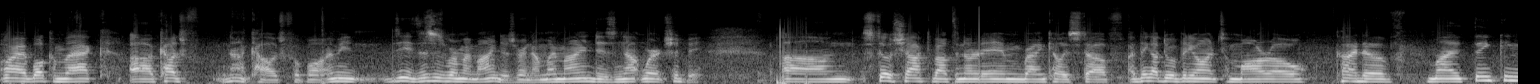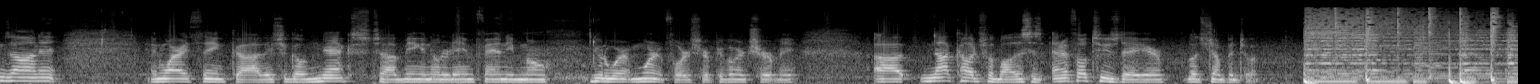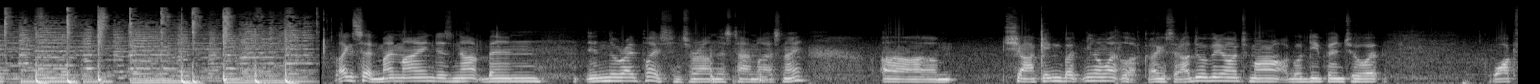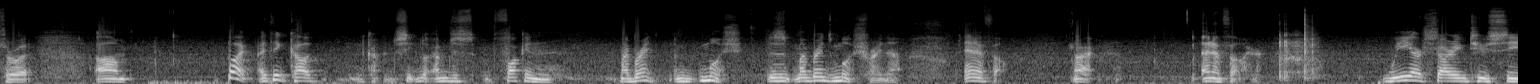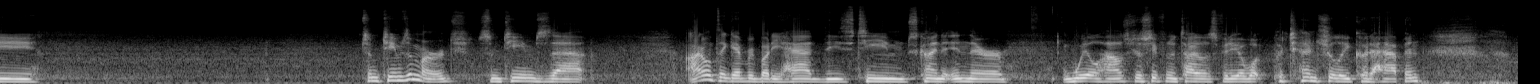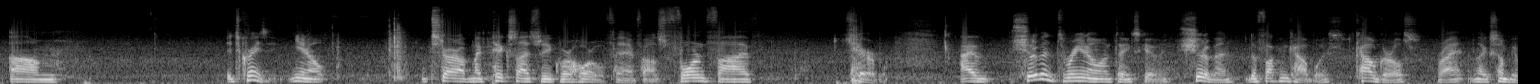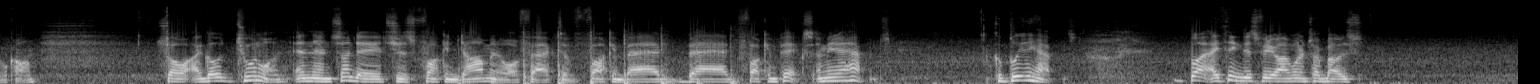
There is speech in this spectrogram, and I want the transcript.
All right, welcome back. Uh, college, not college football. I mean, geez, this is where my mind is right now. My mind is not where it should be. Um, still shocked about the Notre Dame Brian Kelly stuff. I think I'll do a video on it tomorrow. Kind of my thinkings on it and why I think uh, they should go next. Uh, being a Notre Dame fan, even though I'm gonna wear I'm wearing a Florida shirt, people are gonna chirp me. Uh, not college football. This is NFL Tuesday here. Let's jump into it. Like I said, my mind has not been in the right place since around this time last night. Um, shocking, but you know what? Look, like I said, I'll do a video on tomorrow. I'll go deep into it, walk through it. Um, but I think. See, look, I'm just fucking my brain. I'm mush. This is my brain's mush right now. NFL. All right. NFL here. We are starting to see some teams emerge, some teams that I don't think everybody had these teams kind of in their wheelhouse. You'll see from the title of this video what potentially could happen. Um, it's crazy. You know, start off, my picks last week were horrible for the NFL. 4 and 5. Terrible. I should have been 3 0 on Thanksgiving. Should have been. The fucking Cowboys. Cowgirls, right? Like some people call them. So I go two and one, and then Sunday it's just fucking domino effect of fucking bad, bad fucking picks. I mean, it happens. Completely happens. But I think this video I want to talk about is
